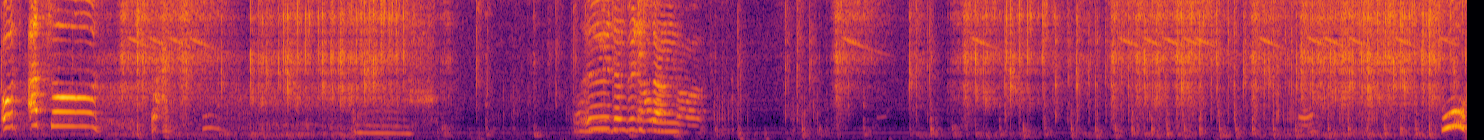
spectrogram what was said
Und Abschuss! Äh, dann würde ich sagen- Das? Huch,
